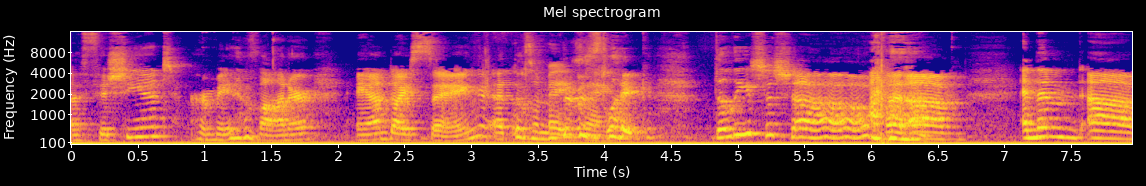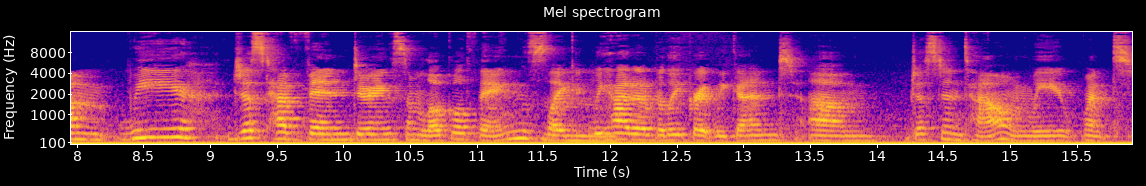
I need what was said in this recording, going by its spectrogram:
officiant, her maid of honor, and I sang at the That's It was amazing. like the Lisa show. But, um, and then um, we just have been doing some local things. Like, we had a really great weekend um, just in town. We went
